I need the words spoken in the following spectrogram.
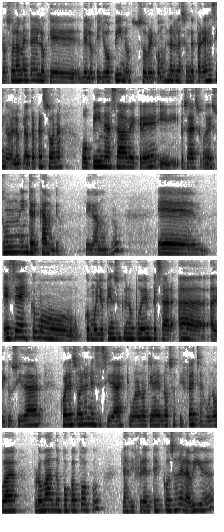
no solamente de lo que, de lo que yo opino sobre cómo es la relación de pareja, sino de lo que la otra persona opina, sabe, cree, y, o sea, es, un intercambio, digamos, ¿no? Eh, ese es como, como yo pienso que uno puede empezar a, a dilucidar cuáles son las necesidades que uno no tiene no satisfechas. Uno va probando poco a poco las diferentes cosas de la vida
